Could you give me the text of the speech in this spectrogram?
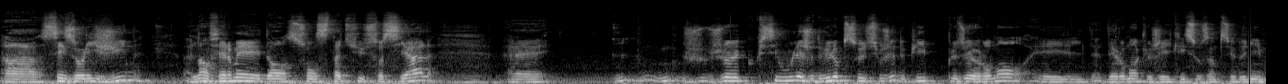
à ses origines, l'enfermer dans son statut social. Euh, je, si vous voulez, je développe ce sujet depuis plusieurs romans et des romans que j'ai écrits sous un pseudonyme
